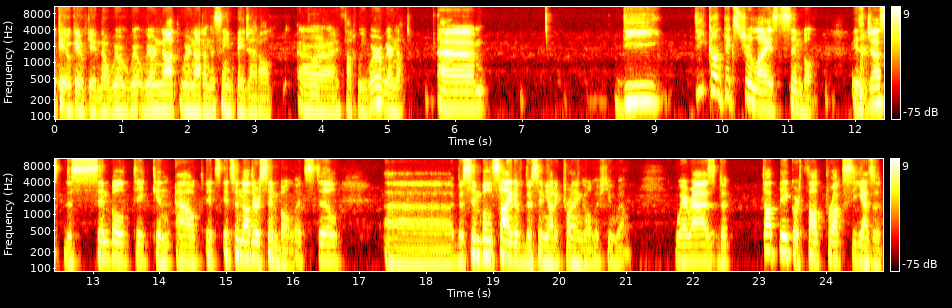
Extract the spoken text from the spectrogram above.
Okay, okay, okay. No, we're we're we're not we're not on the same page at all. Uh, I thought we were. We're not. Um, the decontextualized symbol is just the symbol taken out. It's it's another symbol. It's still uh, the symbol side of the semiotic triangle, if you will. Whereas the topic or thought proxy as a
